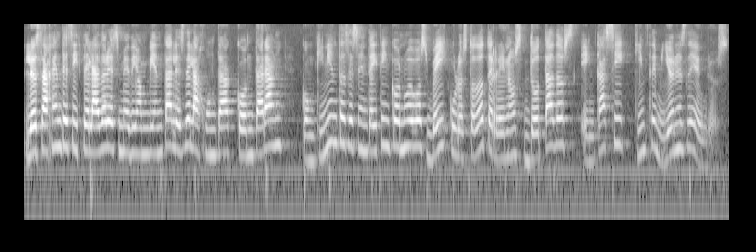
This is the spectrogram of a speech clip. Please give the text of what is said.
Los agentes y celadores medioambientales de la Junta contarán con 565 nuevos vehículos todoterrenos dotados en casi 15 millones de euros.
